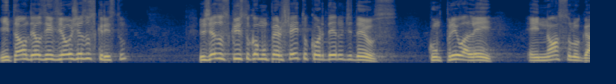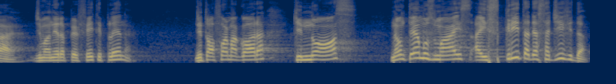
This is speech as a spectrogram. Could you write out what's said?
Então Deus enviou Jesus Cristo, e Jesus Cristo, como um perfeito Cordeiro de Deus, cumpriu a lei em nosso lugar, de maneira perfeita e plena. De tal forma agora que nós não temos mais a escrita dessa dívida.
